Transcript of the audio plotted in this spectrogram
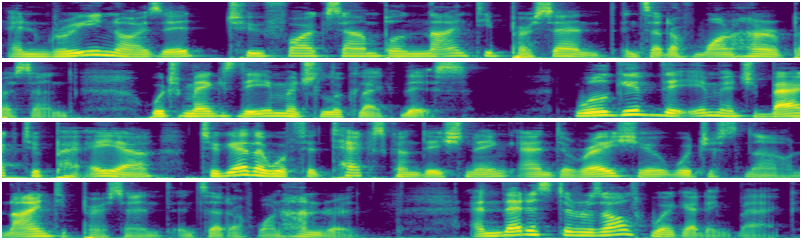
and renoise it to, for example, 90% instead of 100%, which makes the image look like this. We'll give the image back to Paella together with the text conditioning and the ratio, which is now 90% instead of 100. And that is the result we're getting back.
